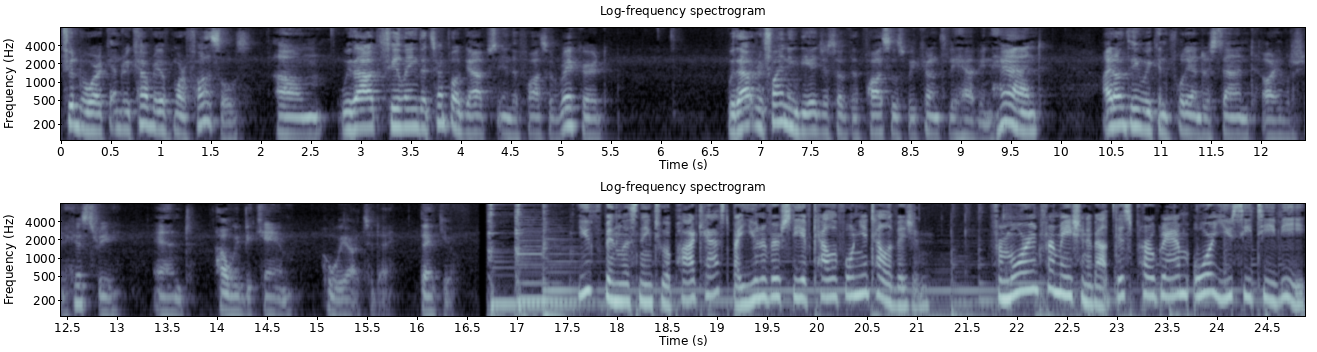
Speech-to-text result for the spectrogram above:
fieldwork and recovery of more fossils, um, without filling the temporal gaps in the fossil record, without refining the edges of the fossils we currently have in hand, I don't think we can fully understand our evolutionary history and how we became who we are today. Thank you. You've been listening to a podcast by University of California Television. For more information about this program or UCTV,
